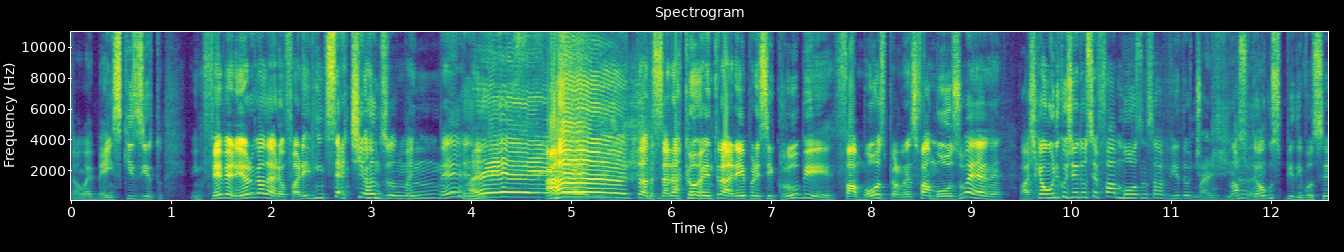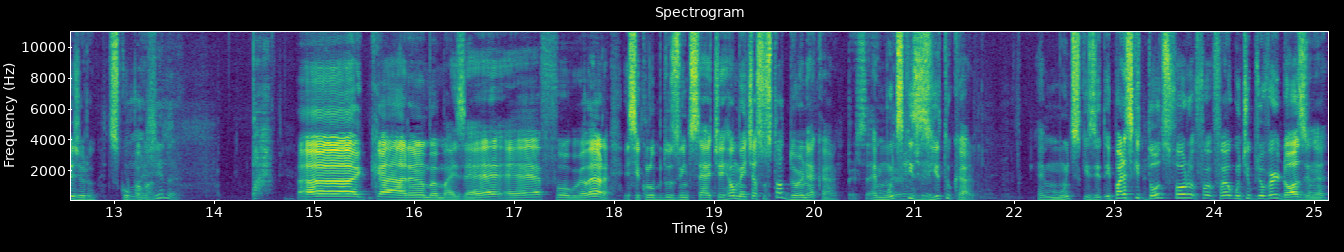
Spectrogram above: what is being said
Então é bem esquisito. Em fevereiro, galera, eu farei 27 anos, mas, né? Ah, tá, será que eu entrarei pra esse clube famoso? Pelo menos famoso é, né? Eu acho que é o único jeito de eu ser famoso nessa vida. Eu, tipo, Imagina, nossa, deu uma cuspida em você, Juro. Desculpa, mano. Imagina. Ai, caramba, mas é, é fogo, galera. Esse clube dos 27 é realmente assustador, né, cara? Percebe é muito claramente. esquisito, cara. É muito esquisito. E parece que todos foram foi, foi algum tipo de overdose, né?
